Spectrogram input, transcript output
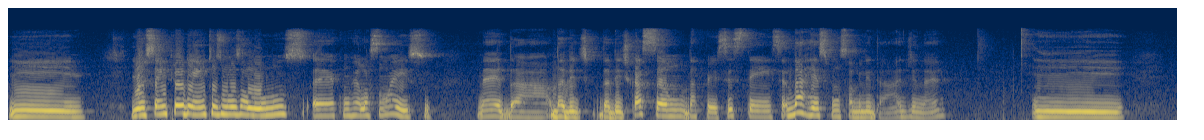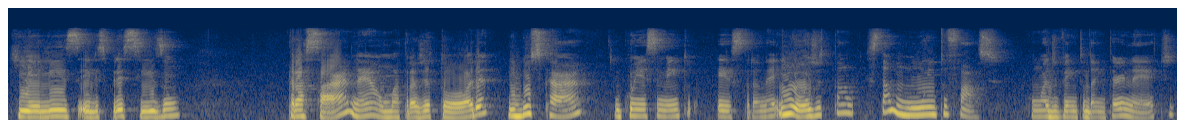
E, e, eu sempre oriento os meus alunos é, com relação a isso, né, da, da, dedicação, da persistência, da responsabilidade, né, e que eles, eles precisam traçar né, uma trajetória e buscar o conhecimento extra. Né? E hoje tá, está muito fácil. Com o advento da internet,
